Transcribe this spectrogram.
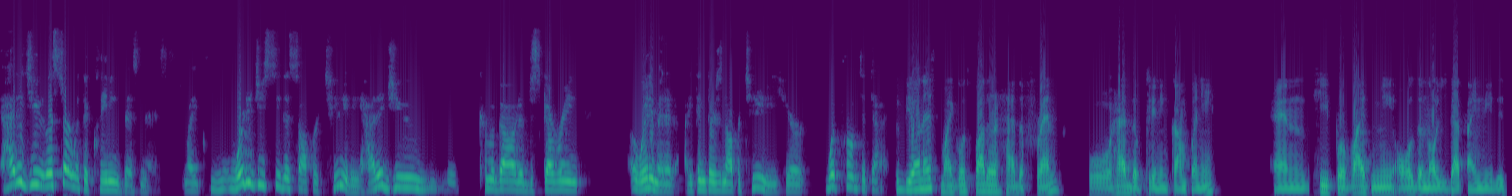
how did you, let's start with the cleaning business. Like, where did you see this opportunity? How did you come about of discovering, oh, wait a minute, I think there's an opportunity here what prompted that? To be honest, my godfather had a friend who had a cleaning company and he provided me all the knowledge that I needed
